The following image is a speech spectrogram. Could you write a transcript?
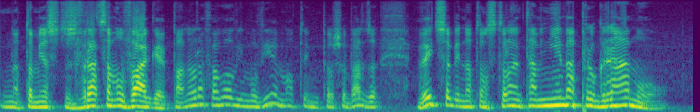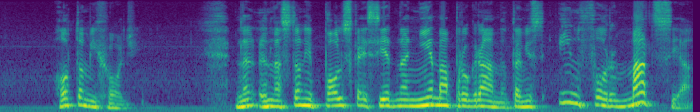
Natomiast zwracam uwagę, panu Rafałowi mówiłem o tym, proszę bardzo, wejdź sobie na tą stronę, tam nie ma programu. O to mi chodzi. Na, na stronie Polska jest jedna, nie ma programu, tam jest informacja.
